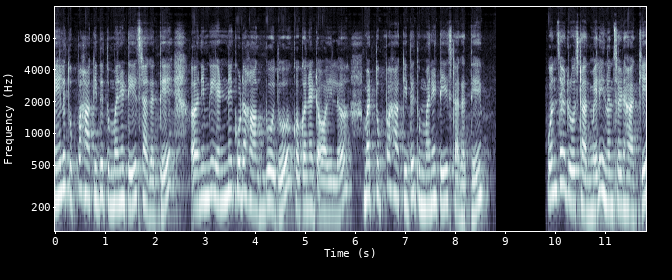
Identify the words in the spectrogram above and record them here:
ಮೇಲೆ ತುಪ್ಪ ಹಾಕಿದ್ದೆ ತುಂಬಾ ಟೇಸ್ಟ್ ಆಗುತ್ತೆ. ನಿಮಗೆ ಎಣ್ಣೆ ಕೂಡ ಹಾಕ್ಬೋದು ಕೊಕೊನಟ್ ಆಯಿಲ್ ಬಟ್ ತುಪ್ಪ ಹಾಕಿದ್ದೆ ತುಂಬಾ ಟೇಸ್ಟ್ ಆಗುತ್ತೆ. ಒಂದು ಸೈಡ್ ರೋಸ್ಟ್ ಆದಮೇಲೆ ಇನ್ನೊಂದು ಸೈಡ್ ಹಾಕಿ,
